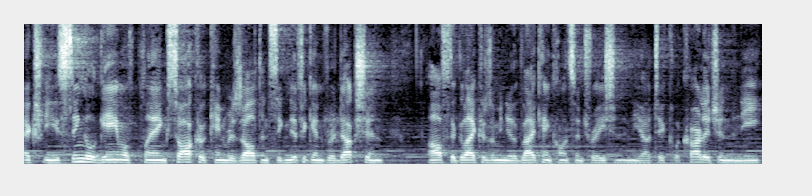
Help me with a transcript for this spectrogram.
actually a single game of playing soccer can result in significant reduction of the glycosaminoglycan concentration in the articular cartilage in the knee,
